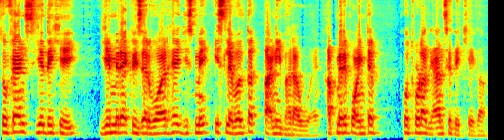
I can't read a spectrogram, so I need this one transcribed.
सो so फ्रेंड्स ये देखिए, ये मेरा एक रिजर्वॉयर है जिसमें इस लेवल तक पानी भरा हुआ है। आप मेरे पॉइंटर को थोड़ा ध्यान से देखिएगा।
